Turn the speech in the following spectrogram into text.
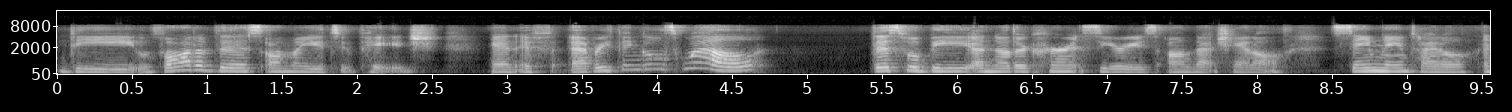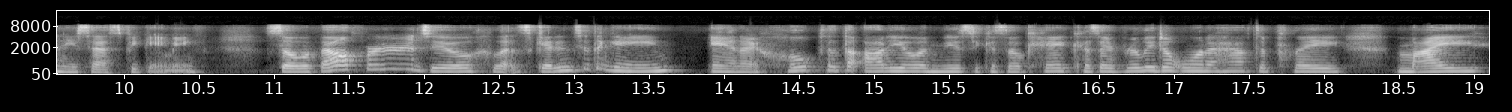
the VOD of this on my YouTube page. And if everything goes well, this will be another current series on that channel. Same name title, Anissa SP Gaming. So without further ado, let's get into the game. And I hope that the audio and music is okay because I really don't want to have to play my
